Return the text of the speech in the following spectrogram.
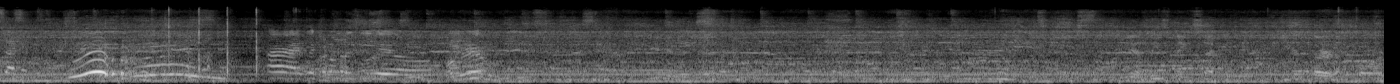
seconds. Alright, which one was you? Andrew? You at least make second. You're third on the board.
